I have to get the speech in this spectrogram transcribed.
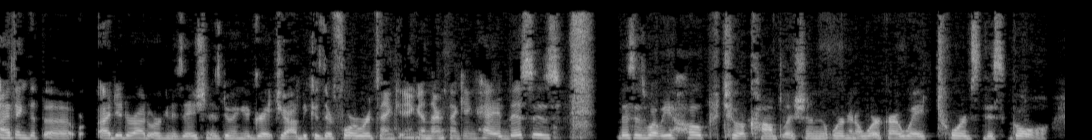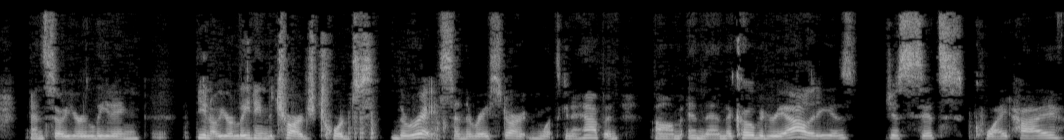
I think that the Iditarod organization is doing a great job because they're forward thinking and they're thinking, hey, this is this is what we hope to accomplish and we're going to work our way towards this goal. And so you're leading, you know, you're leading the charge towards the race and the race start and what's going to happen. Um, and then the COVID reality is just sits quite high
